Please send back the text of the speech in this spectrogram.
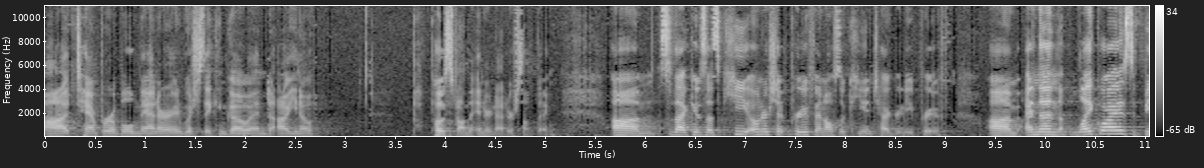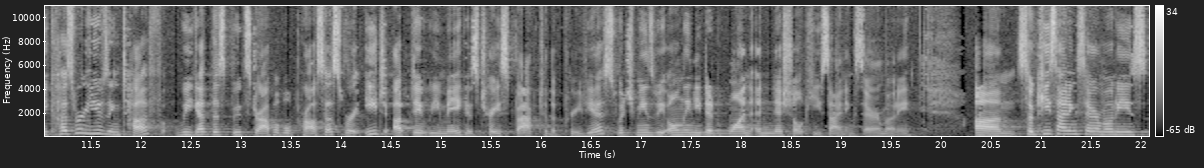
uh, tamperable manner in which they can go and, uh, you know, post it on the internet or something. Um, so that gives us key ownership proof and also key integrity proof. Um, and then likewise, because we're using TUF, we get this bootstrappable process where each update we make is traced back to the previous, which means we only needed one initial key signing ceremony. Um, so key signing ceremonies,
